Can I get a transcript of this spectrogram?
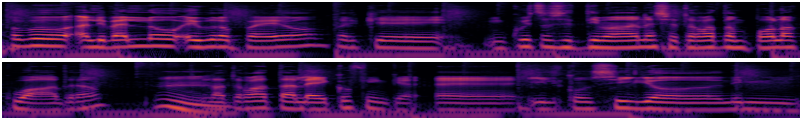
proprio a livello europeo perché in questa settimana si è trovata un po' la quadra, Mm, l'ha trovata l'Ecofin che è il Consiglio di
